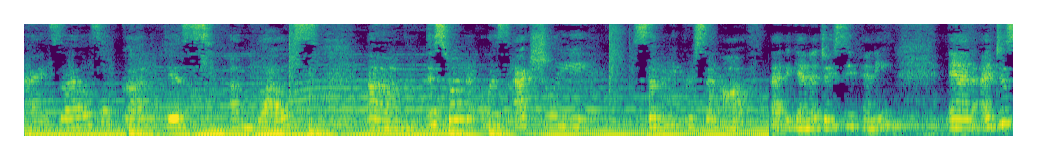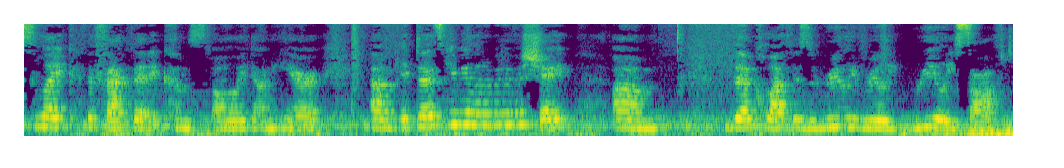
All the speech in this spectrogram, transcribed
Alright, so I also got this um, blouse. Um, this one was actually 70% off, at, again at JCPenney. And I just like the fact that it comes all the way down here. Um, it does give you a little bit of a shape. Um, the cloth is really, really, really soft.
